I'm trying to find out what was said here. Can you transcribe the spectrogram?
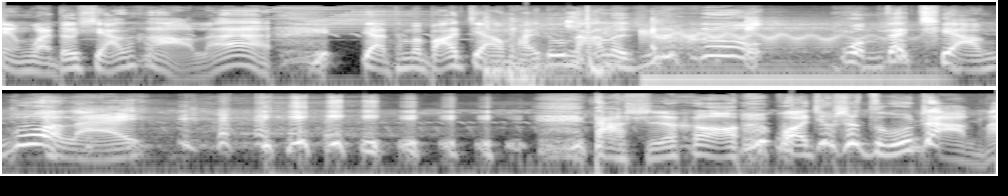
呀？我都想好了，让他们把奖牌都拿了之后，我们再抢过来。到时候我就是组长了。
